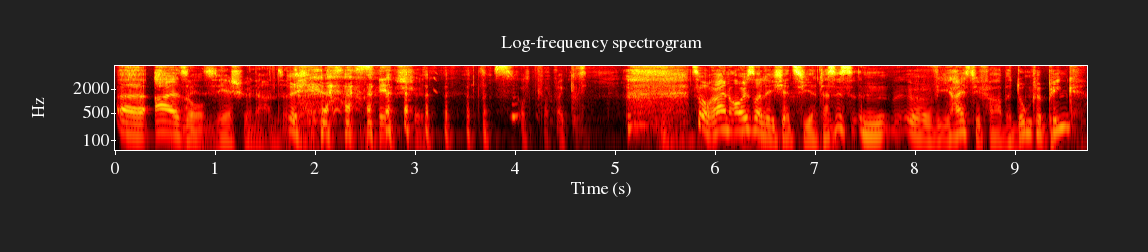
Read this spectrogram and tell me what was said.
Äh, also, Sehr schöner Ansatz. Sehr schön. Das ist so verrückt. so rein äußerlich jetzt hier. Das ist ein, äh, wie heißt die Farbe? Dunkelpink?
